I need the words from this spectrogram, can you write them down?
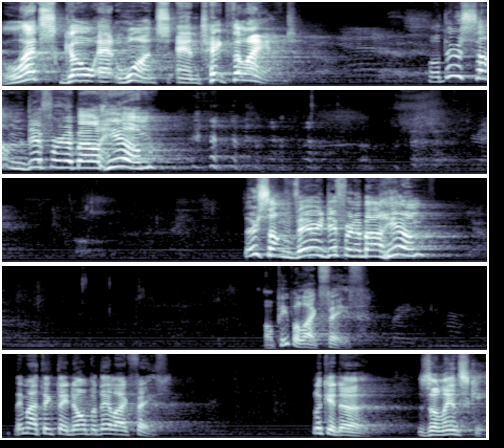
Let's go at once and take the land. Well, there's something different about him. There's something very different about him. Oh, people like faith. They might think they don't, but they like faith. Look at uh, Zelensky.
